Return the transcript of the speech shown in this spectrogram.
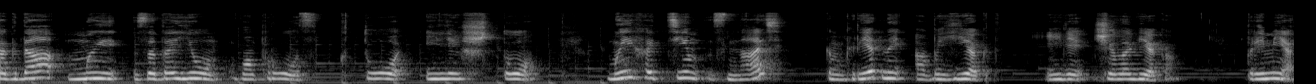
Когда мы задаем вопрос «кто» или «что», мы хотим знать конкретный объект или человека. Пример.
